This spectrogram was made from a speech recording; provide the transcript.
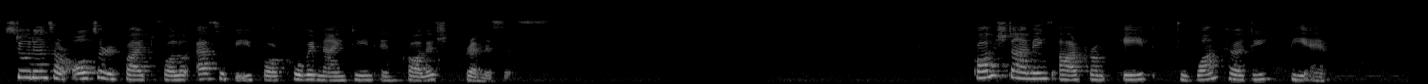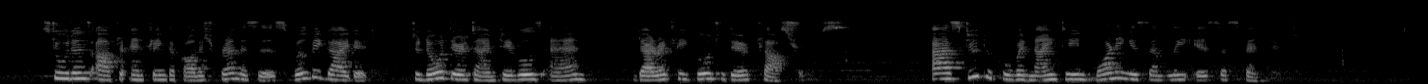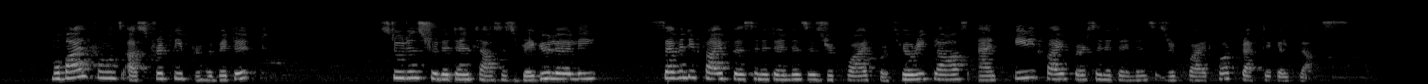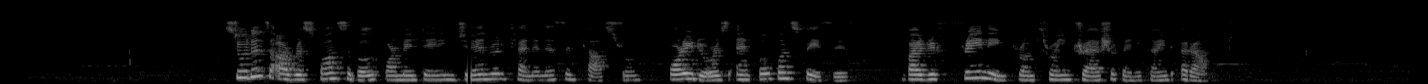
Students are also required to follow SOP for COVID-19 in college premises. College timings are from 8 to 1.30 p.m. Students after entering the college premises will be guided to note their timetables and directly go to their classrooms. As due to COVID-19, morning assembly is suspended. Mobile phones are strictly prohibited. Students should attend classes regularly 75% attendance is required for theory class and 85% attendance is required for practical class. Students are responsible for maintaining general cleanliness in classroom, corridors and open spaces by refraining from throwing trash of any kind around.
